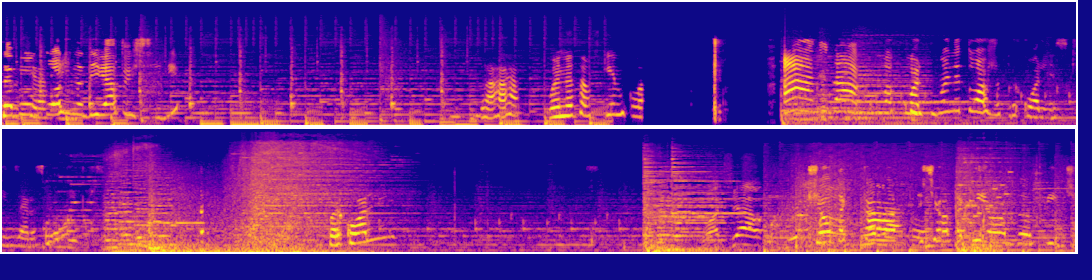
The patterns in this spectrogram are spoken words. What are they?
це було схоже на 9 серії. Да. Мене там скін клас. А, ну так, колокольку. У мене теж прикольний скін зараз подивишся. Прикольний? Що така, що такі от фічі.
